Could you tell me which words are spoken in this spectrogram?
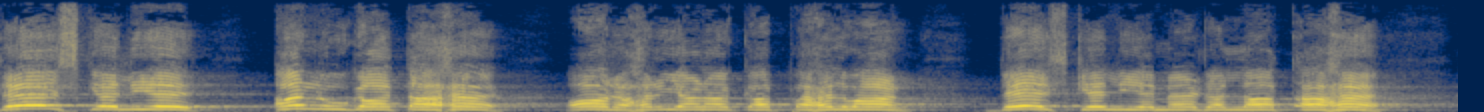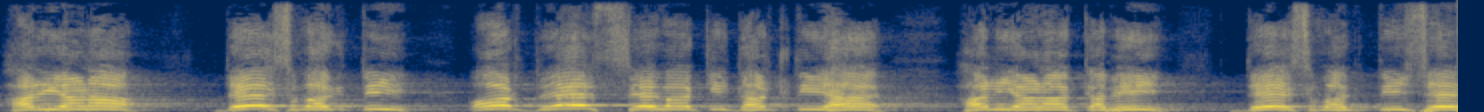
देश के लिए अन्न उगाता है और हरियाणा का पहलवान देश के लिए मेडल लाता है। हरियाणा देशभक्ति और देश सेवा की धरती है। हरियाणा कभी देशभक्ति से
